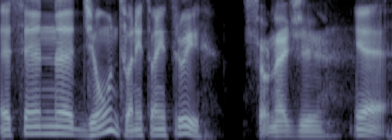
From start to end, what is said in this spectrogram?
It's in uh, June 2023. So next year. Yeah.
